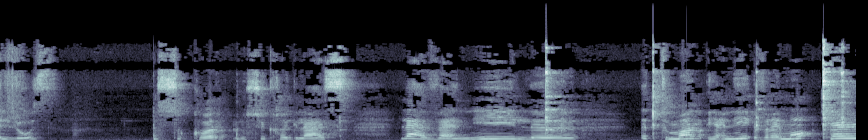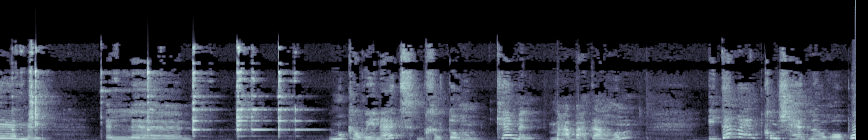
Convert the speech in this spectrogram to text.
اللوز السكر le سكر glace la vanille التمر يعني vraiment كامل. المكونات نخلطوهم كامل مع بعضهم. إذا ما عندكمش هاد le robot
